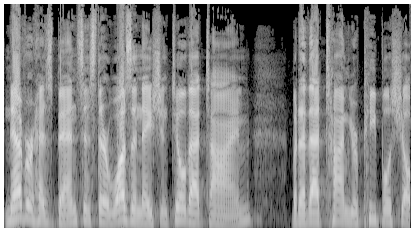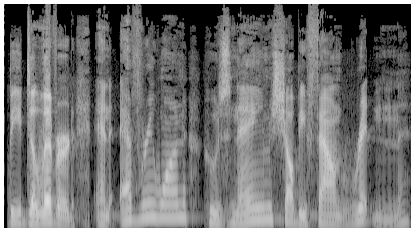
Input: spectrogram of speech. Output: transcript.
never has been since there was a nation till that time. But at that time your people shall be delivered, and everyone whose name shall be found written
